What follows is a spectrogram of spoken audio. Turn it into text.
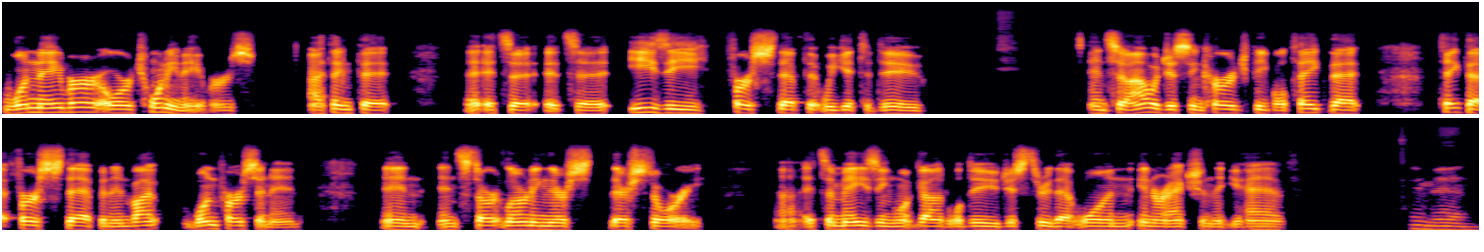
one neighbor or twenty neighbors. I think that it's a it's a easy first step that we get to do. And so i would just encourage people take that take that first step and invite one person in and and start learning their their story. Uh, it's amazing what god will do just through that one interaction that you have. Amen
